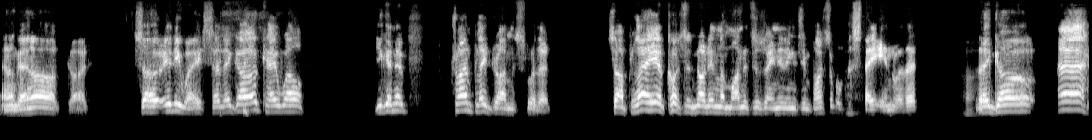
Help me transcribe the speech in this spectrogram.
And I'm going, oh God. So anyway, so they go, okay, well, you're going to try and play drums with it. So I play, of course, it's not in the monitors or anything. It's impossible to stay in with it. Oh. They go, ah,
